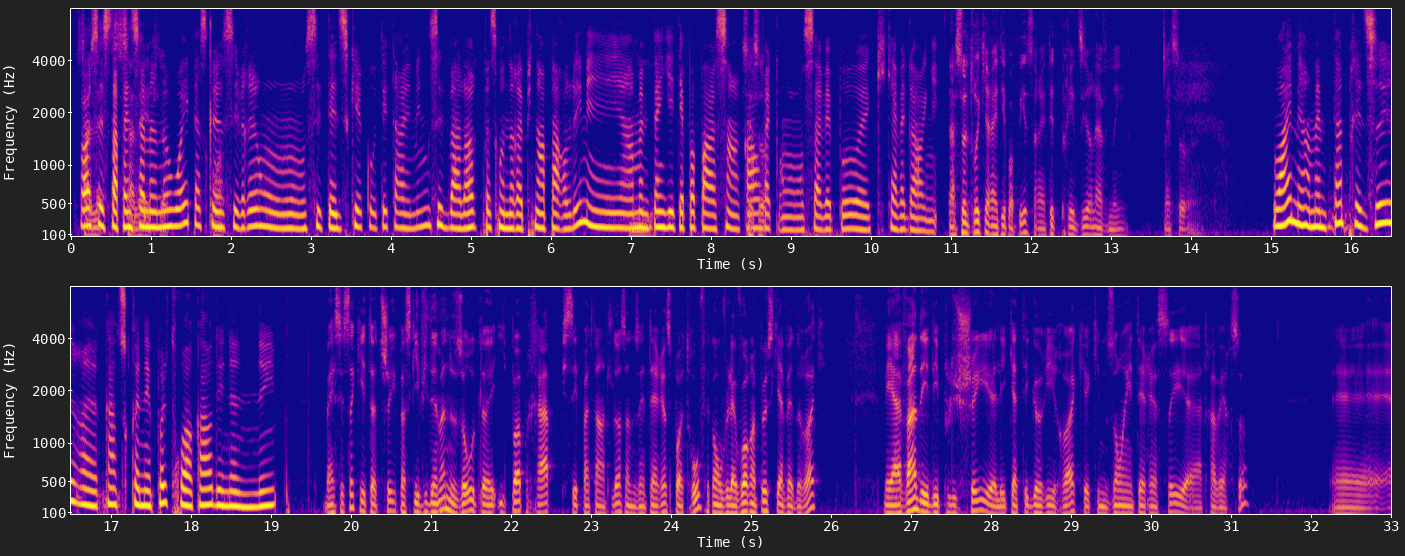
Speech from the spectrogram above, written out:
Ça Ouais, allait- c'est cette fin de semaine-là, là. oui, parce que Ouais. c'est vrai, on s'était dit que côté timing, c'est de valeur parce qu'on aurait pu en parler, mais en même temps, il n'était pas passé encore, fait qu'on savait pas euh, qui avait gagné. La seule truc qui aurait été pas pire, ça aurait été de prédire l'avenir. Mais ça, Oui, mais en même temps, prédire, euh, quand tu connais pas le trois quarts des nominés, Ben, c'est ça qui est touché. Parce qu'évidemment, nous autres, hip-hop, rap, puis ces patentes-là, ça nous intéresse pas trop. Fait qu'on voulait voir un peu ce qu'il y avait de rock. Mais avant d'é- d'éplucher euh, les catégories rock qui nous ont intéressés euh, à travers ça,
